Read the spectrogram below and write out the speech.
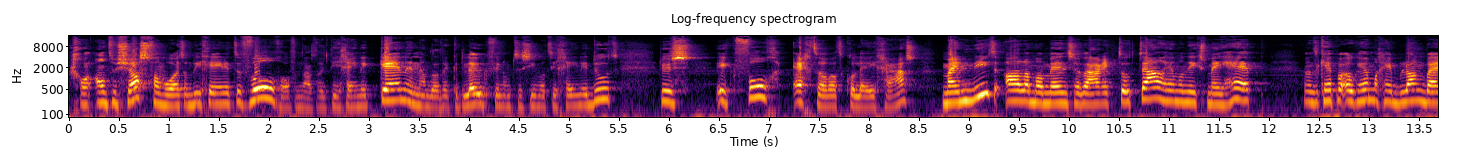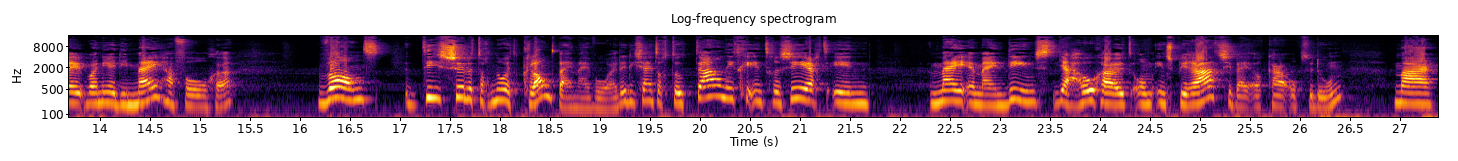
gewoon enthousiast van word om diegene te volgen. Of omdat ik diegene ken en omdat ik het leuk vind om te zien wat diegene doet. Dus ik volg echt wel wat collega's. Maar niet allemaal mensen waar ik totaal helemaal niks mee heb. Want ik heb er ook helemaal geen belang bij wanneer die mij gaan volgen. Want die zullen toch nooit klant bij mij worden? Die zijn toch totaal niet geïnteresseerd in mij en mijn dienst? Ja, hooguit om inspiratie bij elkaar op te doen. Maar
